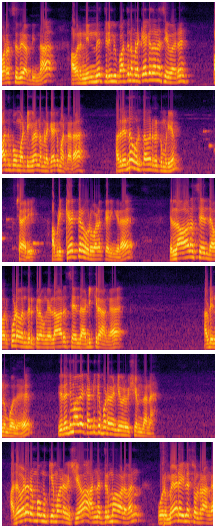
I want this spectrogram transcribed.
உரசுது அப்படின்னா அவர் நின்று திரும்பி பார்த்து நம்மளை கேட்க தானே செய்வார்? பார்த்து போக மாட்டிங்களா? நம்மளை கேட்க மாட்டாரா? அதில் என்ன ஒரு தவறு இருக்க முடியும்? சரி. அப்படி கேட்குற ஒரு வழக்கறிஞரை எல்லாரும் சேர்ந்து அவர் கூட வந்திருக்கிறவங்க எல்லாரும் சேர்ந்து அடிக்கிறாங்க அப்படின்னும் போது இது நிஜமாவே கண்டிக்கப்பட வேண்டிய ஒரு விஷயம் தானே? அதை விட ரொம்ப முக்கியமான விஷயம் அண்ணன் திருமாவளவன் ஒரு மேடையில் சொல்கிறாங்க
